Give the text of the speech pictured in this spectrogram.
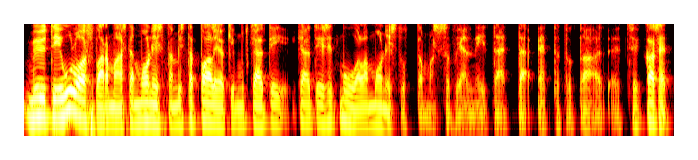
myytiin ulos varmaan sitä monistamista paljonkin, mutta käytiin, käytiin sitten muualla monistuttamassa vielä niitä, että, että, tota, että se kaset,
